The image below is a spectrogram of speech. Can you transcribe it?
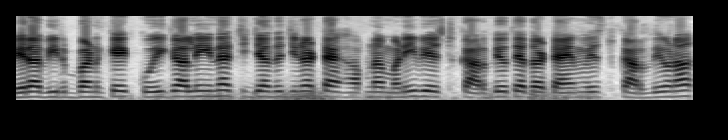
ਮੇਰਾ ਵੀਰ ਬਣ ਕੇ ਕੋਈ ਗੱਲ ਨਹੀਂ ਇਹਨਾਂ ਚੀਜ਼ਾਂ ਤੇ ਜਿੰਨਾ ਟੈ- ਆਪਣਾ ਮਨੀ ਵੇਸਟ ਕਰਦੇ ਹੋ ਤੇ ਆਪਦਾ ਟਾਈਮ ਵੇਸਟ ਕਰਦੇ ਹੋ ਨਾ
